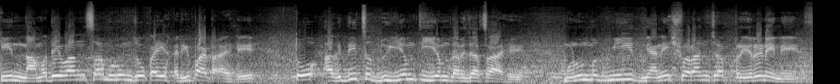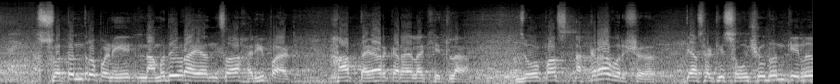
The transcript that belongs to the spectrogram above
की नामदेवांचा म्हणून जो काही हरिपाठ आहे तो अगदीच दुय्यम तिय्यम दर्जाचा आहे. म्हणून मग मी ज्ञानेश्वरांच्या प्रेरणेने स्वतंत्रपणे नामदेवरायांचा हरिपाठ हा तयार करायला घेतला. जवळपास अकरा वर्ष त्यासाठी संशोधन केलं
